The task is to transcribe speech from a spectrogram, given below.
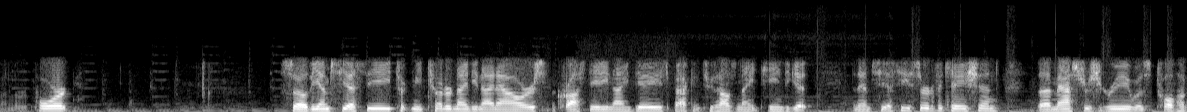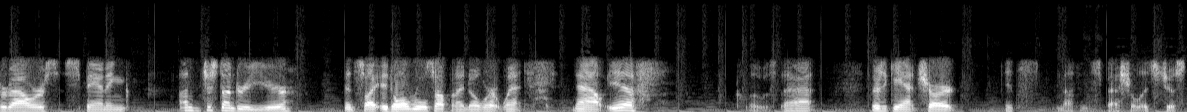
run the report. So the MCSE took me 299 hours across 89 days back in 2019 to get an MCSE certification. The master's degree was 1,200 hours, spanning just under a year, and so it all rolls up, and I know where it went. Now, if close that, there's a Gantt chart. It's nothing special. It's just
